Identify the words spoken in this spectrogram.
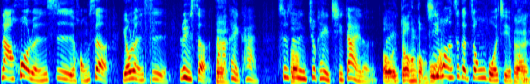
那货轮是红色，游轮是绿色，大家可以看。是不是就可以期待了？哦，都很恐怖啊希望这个中国解封，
